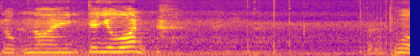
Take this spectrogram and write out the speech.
หลบหน่อยจะโยนโว้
